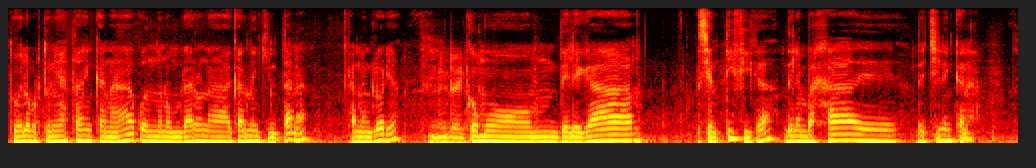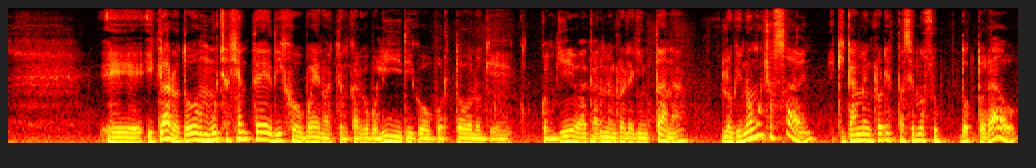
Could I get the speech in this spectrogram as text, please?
tuve la oportunidad de estar en Canadá cuando nombraron a Carmen Quintana, Carmen Gloria, como mm, delegada científica de la Embajada de, de Chile en Canadá. Eh, y claro, todo, mucha gente dijo, bueno, este es un cargo político por todo lo que conlleva Carmen Gloria Quintana. Lo que no muchos saben es que Carmen Gloria está haciendo su doctorado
